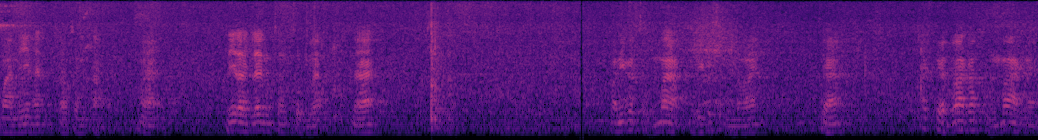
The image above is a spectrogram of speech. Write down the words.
ประมาณนี้นะเราทรงต่ำนะนี่เราเล่นทรงสูงแล้วนะ วันนี้ก็สูงมากวันนี้ก็สูงน้อยนะถ้าเกิดว่าก็สูงมากเนี่ย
